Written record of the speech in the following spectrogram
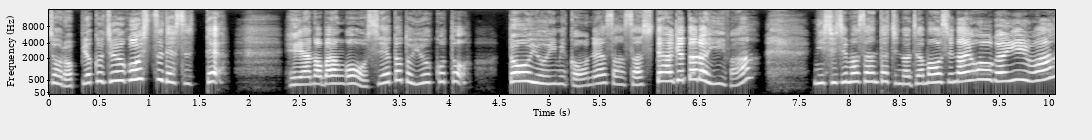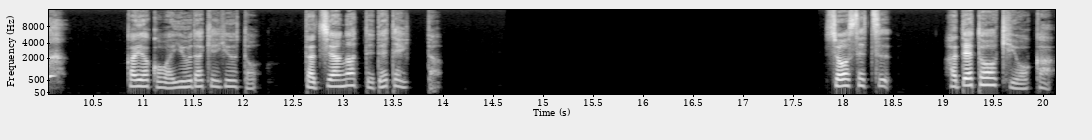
女610号室ですって。部屋の番号を教えたということ。どういう意味かお姉さん察してあげたらいいわ。西島さんたちの邪魔をしない方がいいわ。かや子は言うだけ言うと立ち上がって出て行った。小説「果て陶器丘」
